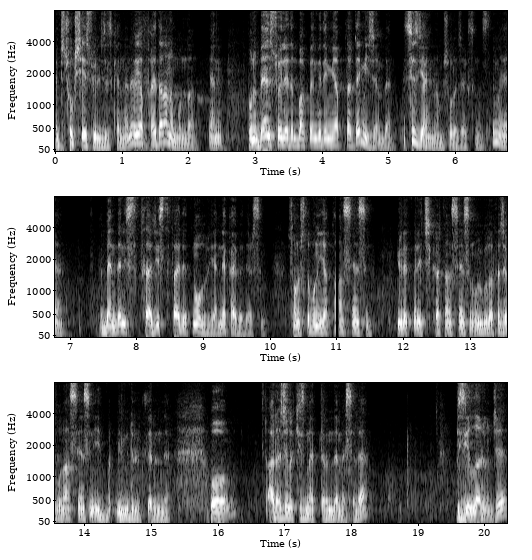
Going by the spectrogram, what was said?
ya biz çok şey söyleyeceğiz kendilerine ya faydalanın bundan. Yani bunu ben söyledim bak ben dediğimi yaptılar demeyeceğim ben. Siz yayınlamış olacaksınız değil mi yani? Benden istif- sadece istifade et ne olur yani ne kaybedersin? Sonuçta bunu yapan sensin. Yönetmeni çıkartan sensin, uygulatacak olan sensin il, il müdürlüklerinde. O aracılık hizmetlerinde mesela biz yıllar önce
